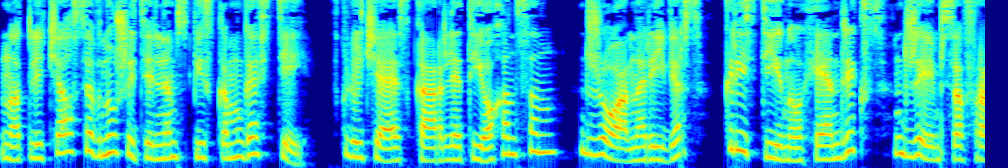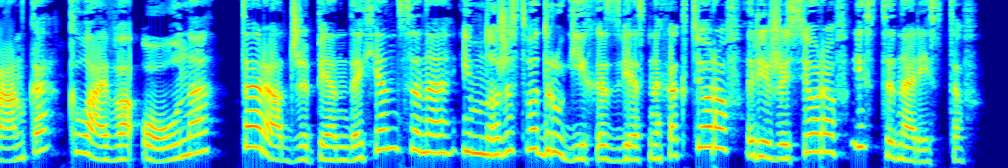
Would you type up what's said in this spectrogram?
но отличался внушительным списком гостей, включая Скарлетт Йоханссон, Джоанна Риверс, Кристину Хендрикс, Джеймса Франка, Клайва Оуна, Тараджи Пенда Хенсена и множество других известных актеров, режиссеров и сценаристов.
